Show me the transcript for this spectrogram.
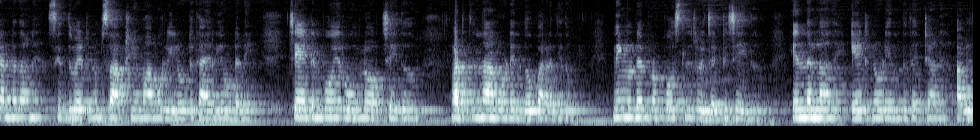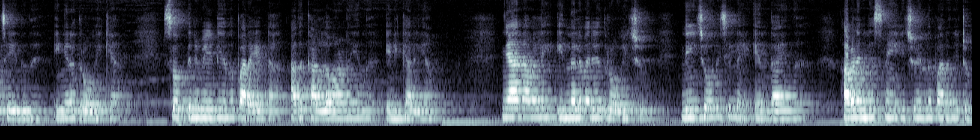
കണ്ടതാണ് സിദ്ധുവേട്ടനും സാക്ഷിയും ആ മുറിയിലോട്ട് കയറിയ ഉടനെ ചേട്ടൻ പോയി റൂം ലോക്ക് ചെയ്തതും അടുത്തുനിന്ന് ആളോട് എന്തോ പറഞ്ഞതും നിങ്ങളുടെ പ്രപ്പോസൽ റിജക്റ്റ് ചെയ്തു. എന്നല്ലാതെ ഏട്ടനോട് എന്ത് തെറ്റാണ് അവൾ ചെയ്തത് ഇങ്ങനെ ദ്രോഹിക്കാൻ? സ്വത്തിന് വേണ്ടിയെന്ന് പറയണ്ട അത് കള്ളമാണ് എന്ന് എനിക്കറിയാം. ഞാൻ അവളെ ഇന്നലെ വരെ ദ്രോഹിച്ചു. നീ ചോദിച്ചില്ലേ എന്തായെന്ന് അവൾ എന്നെ സ്നേഹിച്ചു എന്ന് പറഞ്ഞിട്ടും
